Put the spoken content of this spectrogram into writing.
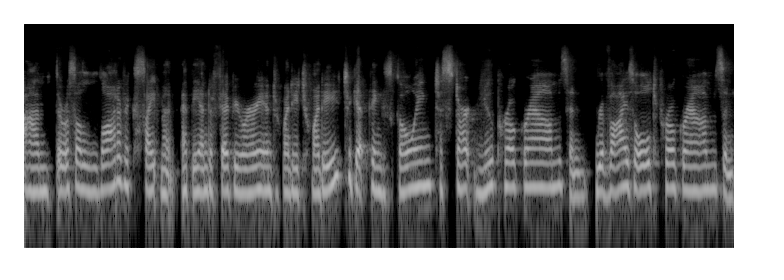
um, there was a lot of excitement at the end of February in 2020 to get things going, to start new programs and revise old programs and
